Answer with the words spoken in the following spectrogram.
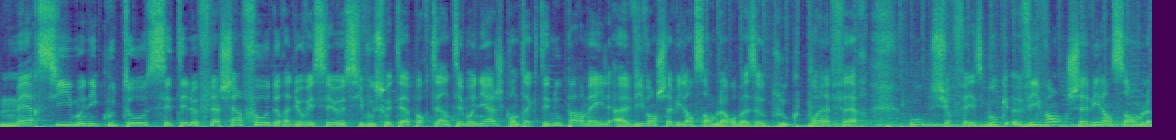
Merci Monique Couteau, c'était le Flash Info de Radio VCE. Si vous souhaitez apporter un témoignage, contactez-nous par mail à vivantchavillensemble.outlook.fr ou sur Facebook Vivant Chaville Ensemble.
